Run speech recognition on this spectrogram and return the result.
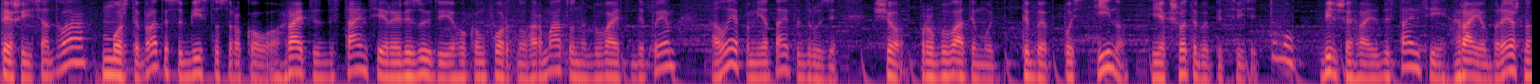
Т-62, можете брати собі 140-го. Грайте з дистанції, реалізуйте його комфортну гармату, набивайте ДПМ, але пам'ятайте, друзі, що пробиватимуть тебе постійно, якщо тебе підсвітять. Тому більше грай з дистанції, грай обережно,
